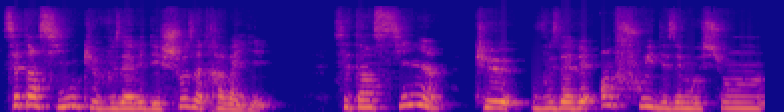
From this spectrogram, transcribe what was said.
c'est un signe que vous avez des choses à travailler, c'est un signe que vous avez enfoui des émotions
